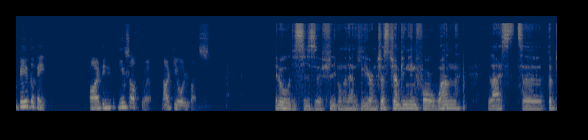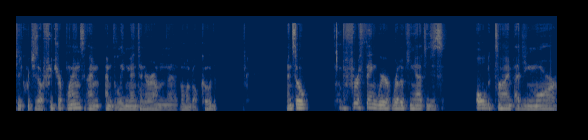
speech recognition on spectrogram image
pave the way for the new software, not the old ones. Hello, this is uh, Philippe here. I'm just jumping in for one last uh, topic, which is our future plans. I'm, I'm the lead maintainer on uh, vulnerable code. And so the first thing we're, we're looking at is all the time adding more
